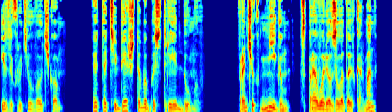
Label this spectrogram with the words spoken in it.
и закрутил волчком. — Это тебе, чтобы быстрее думал. Франчук мигом спроворил золотой в карман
